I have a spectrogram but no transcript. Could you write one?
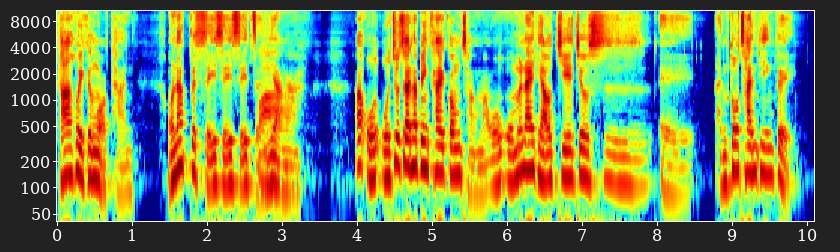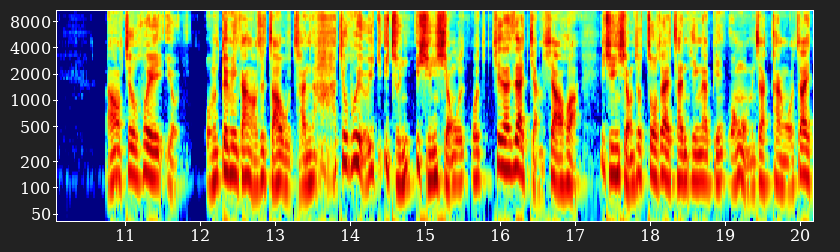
他会跟我谈，我那个谁谁谁怎样啊？啊，我我就在那边开工厂嘛。我我们那一条街就是诶、欸、很多餐厅对，然后就会有我们对面刚好是早午餐，啊、就会有一一群一群熊。我我现在是在讲笑话，一群熊就坐在餐厅那边往我们家看。我在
